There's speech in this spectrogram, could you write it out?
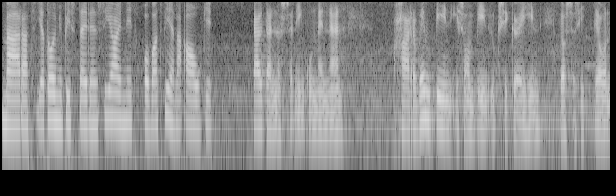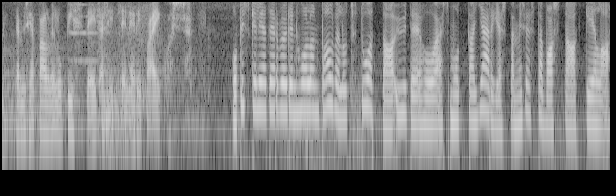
Määrät ja toimipisteiden sijainnit ovat vielä auki. Käytännössä niin kun mennään harvempiin isompiin yksiköihin, jossa sitten on tämmöisiä palvelupisteitä sitten eri paikoissa. Opiskelijaterveydenhuollon palvelut tuottaa YTHS, mutta järjestämisestä vastaa Kela.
